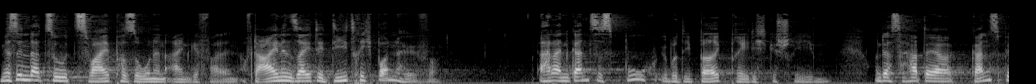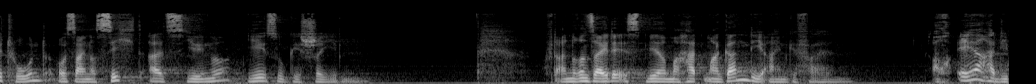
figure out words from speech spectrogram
Mir sind dazu zwei Personen eingefallen. Auf der einen Seite Dietrich Bonhoeffer. Er hat ein ganzes Buch über die Bergpredigt geschrieben. Und das hat er ganz betont aus seiner Sicht als Jünger Jesu geschrieben. Auf der anderen Seite ist mir Mahatma Gandhi eingefallen. Auch er hat die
